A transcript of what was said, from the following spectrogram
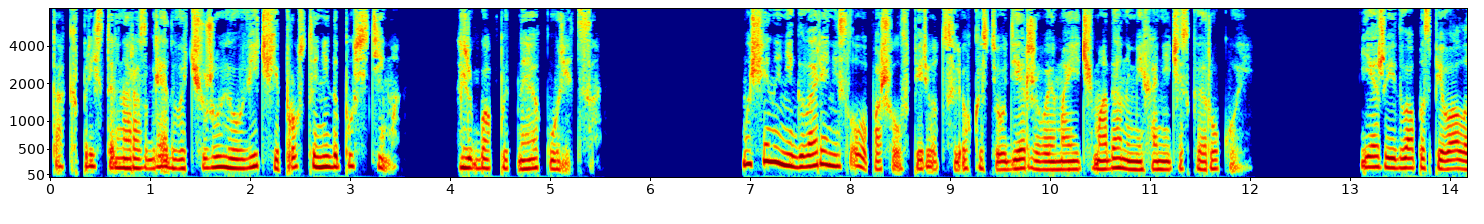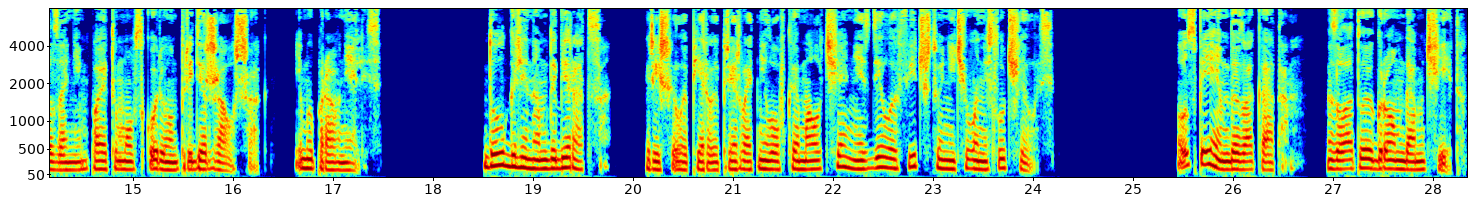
Так пристально разглядывать чужое увечье просто недопустимо. Любопытная курица. Мужчина, не говоря ни слова, пошел вперед, с легкостью удерживая мои чемоданы механической рукой. Я же едва поспевала за ним, поэтому вскоре он придержал шаг, и мы поравнялись. «Долго ли нам добираться?» — решила первой прервать неловкое молчание, сделав вид, что ничего не случилось. «Успеем до заката. Золотой гром домчит».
